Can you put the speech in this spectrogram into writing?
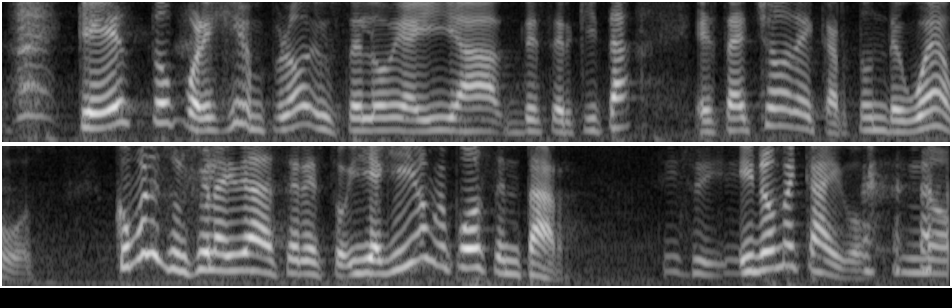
que esto, por ejemplo, y usted lo ve ahí ya de cerquita, está hecho de cartón de huevos. ¿Cómo le surgió la idea de hacer esto? Y aquí yo me puedo sentar Sí, Sí. y no me caigo. No,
